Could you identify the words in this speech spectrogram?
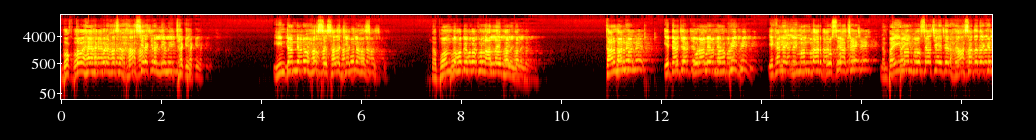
বক্তাও হ্যাঁ হ্যাঁ করে হাসে হাসির একটা লিমিট থাকে। ইন্টারনেটও হাসছে সারা জীবনে হাসবে বন্ধ হবে কখন আল্লাহ ভালো তার মানে এটা যে কোরআনের মাহফিল এখানে ইমানদার বসে আছে বেঈমান বসে আছে এদের হাসাটা দেখেন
